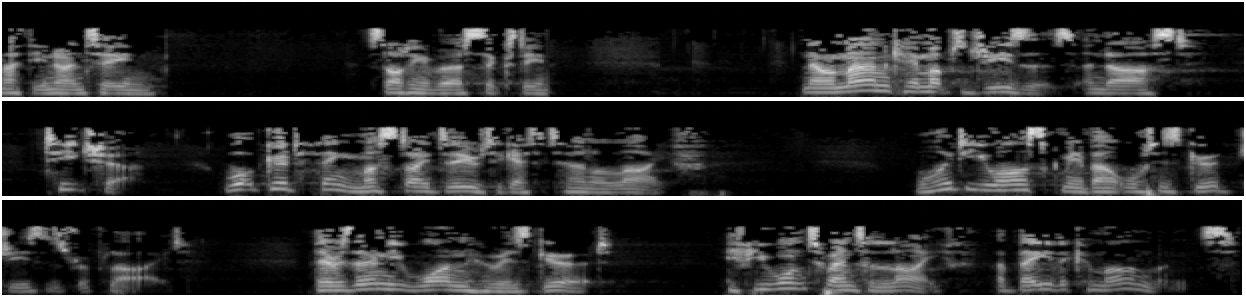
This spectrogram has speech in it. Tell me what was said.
Matthew 19, starting at verse 16. Now a man came up to Jesus and asked, Teacher, what good thing must I do to get eternal life? Why do you ask me about what is good? Jesus replied. There is only one who is good. If you want to enter life, obey the commandments.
